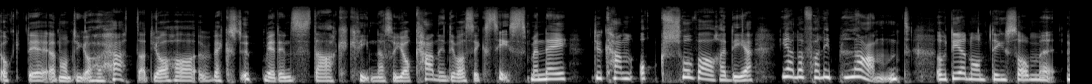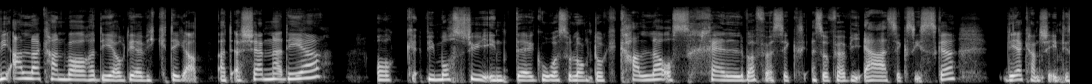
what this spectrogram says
och det är någonting jag har hört, att jag har växt upp med en stark kvinna så jag kan inte vara sexist. Men nej, du kan också vara det, i alla fall ibland. Och det är någonting som vi alla kan vara det och det är viktigt att, att erkänna det. Och vi måste ju inte gå så långt och kalla oss själva för, sex, alltså för vi är sexistiska. Det, är kanske inte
